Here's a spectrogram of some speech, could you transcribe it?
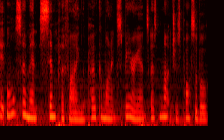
It also meant simplifying the Pokemon experience as much as possible,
